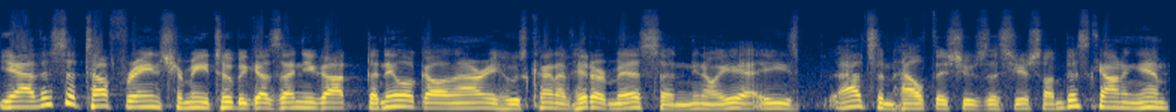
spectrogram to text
Yeah, this is a tough range for me too because then you got Danilo Gallinari, who's kind of hit or miss, and you know he, he's had some health issues this year, so I'm discounting him.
